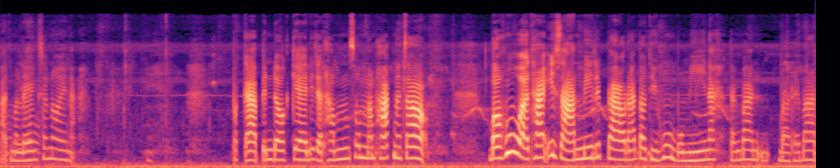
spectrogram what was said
ผัดแมลงสักหน่อยน่ะนี่ประกาศเป็นดอกแกนที่จะทำส้มน้ำพักนะเจ้าบอฮู้ว่าทางอีสานมีหรือเปล่านะตอนที่ฮู้บ่มีนะทางบ้านบ่าวไทยบ้าน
